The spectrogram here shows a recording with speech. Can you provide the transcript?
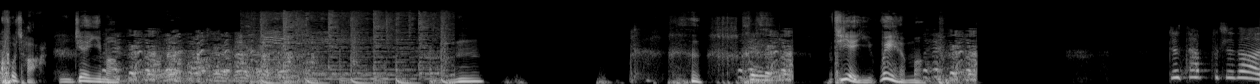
裤衩，你介意吗？嗯，对，介意，为什么？就他不知道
